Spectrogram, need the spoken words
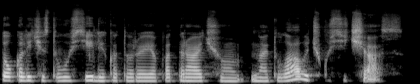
то количество усилий, которые я потрачу на эту лавочку сейчас,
